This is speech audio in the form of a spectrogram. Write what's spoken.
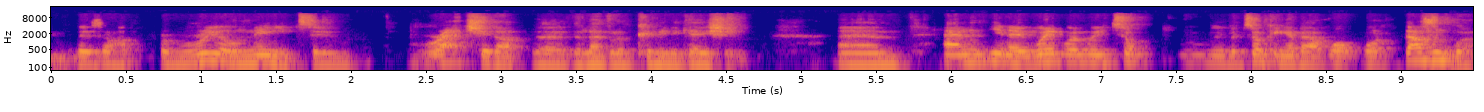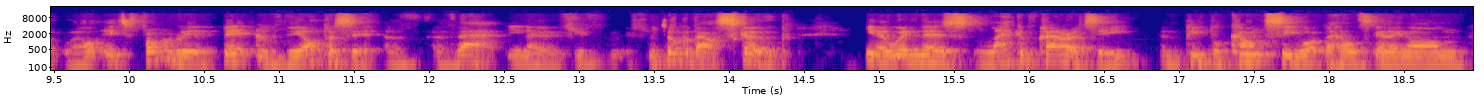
there's a, a real need to ratchet up the, the level of communication um, and you know, when, when we talk, we were talking about what what doesn't work well. It's probably a bit of the opposite of, of that. You know, if you if we talk about scope, you know, when there's lack of clarity and people can't see what the hell's going on,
